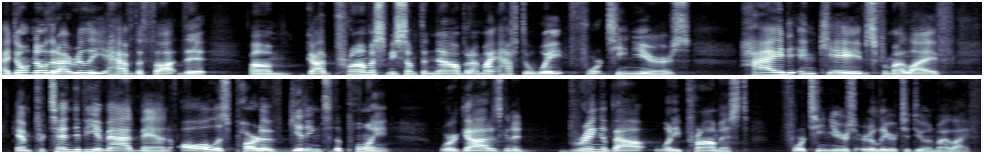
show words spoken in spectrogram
I don't know that I really have the thought that um, God promised me something now, but I might have to wait 14 years, hide in caves for my life, and pretend to be a madman, all as part of getting to the point where God is going to bring about what He promised 14 years earlier to do in my life.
